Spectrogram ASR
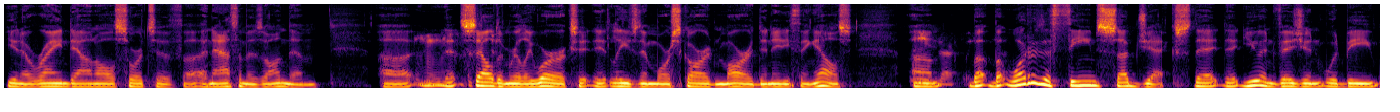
you know, rain down all sorts of uh, anathemas on them. Uh, mm-hmm. That seldom really works. It, it, leaves them more scarred and marred than anything else. Um, exactly. But but what are the theme subjects that that you envision would be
